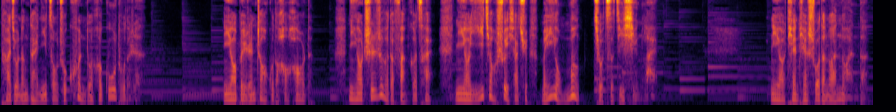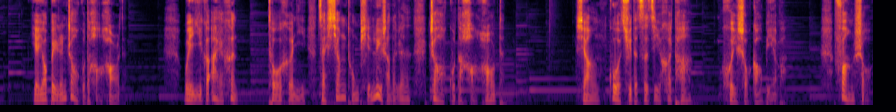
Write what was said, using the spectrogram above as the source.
他就能带你走出困顿和孤独的人。你要被人照顾的好好的，你要吃热的饭和菜，你要一觉睡下去没有梦就自己醒来。你要天天说的暖暖的，也要被人照顾的好好的。为一个爱恨都和你在相同频率上的人照顾的好好的，向过去的自己和他挥手告别吧。放手，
